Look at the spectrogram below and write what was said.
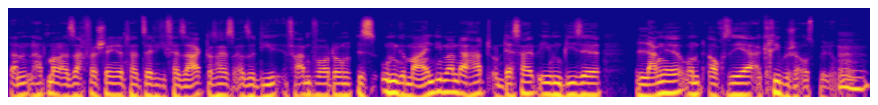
dann hat man als Sachverständiger tatsächlich versagt. Das heißt also, die Verantwortung ist ungemein, die man da hat und deshalb eben diese lange und auch sehr akribische Ausbildung. Mhm.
